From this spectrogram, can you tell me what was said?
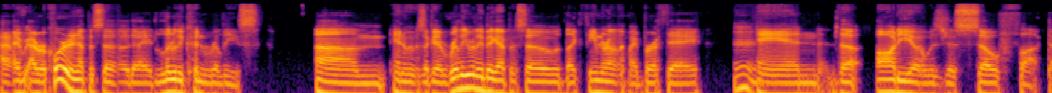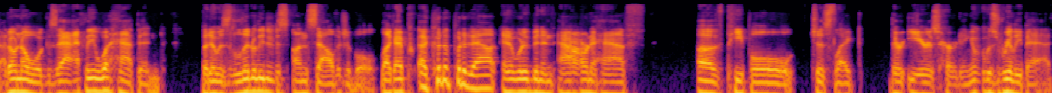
I, I recorded an episode that I literally couldn't release. Um, and it was like a really, really big episode, like themed around like my birthday. Mm. And the audio was just so fucked. I don't know exactly what happened, but it was literally just unsalvageable. Like I, I could have put it out and it would have been an hour and a half of people just like their ears hurting. It was really bad.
